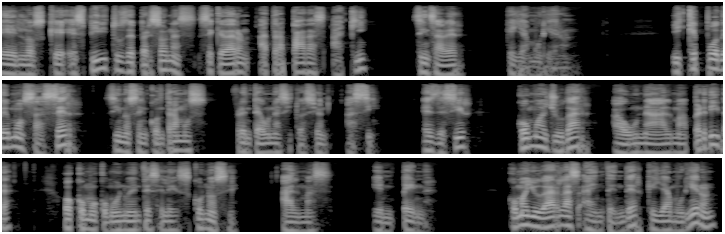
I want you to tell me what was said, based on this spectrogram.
en los que espíritus de personas se quedaron atrapadas aquí sin saber que ya murieron. ¿Y qué podemos hacer si nos encontramos frente a una situación así? Es decir, cómo ayudar a una alma perdida o como comúnmente se les conoce, almas en pena. Cómo ayudarlas a entender que ya murieron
